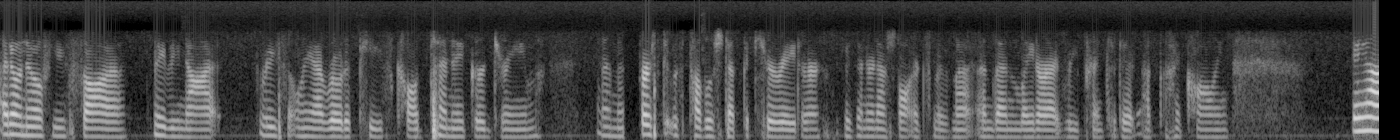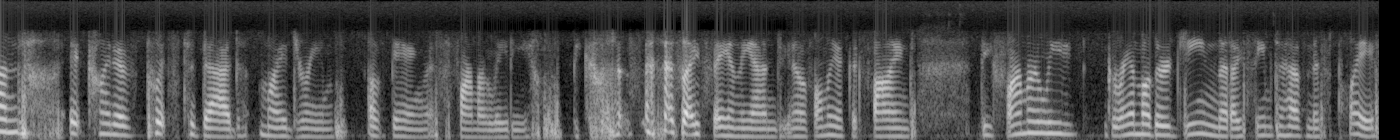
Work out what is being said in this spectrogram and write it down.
I don't know if you saw. Maybe not. Recently, I wrote a piece called Ten Acre Dream, and at first it was published at the Curator with International Arts Movement, and then later I reprinted it at the High Calling. And it kind of puts to bed my dream of being this farmer lady, because as I say in the end, you know, if only I could find the farmerly grandmother gene that I seem to have misplaced.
